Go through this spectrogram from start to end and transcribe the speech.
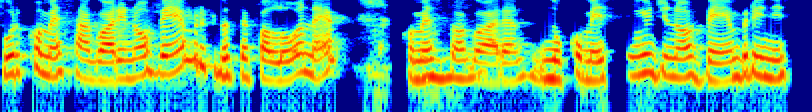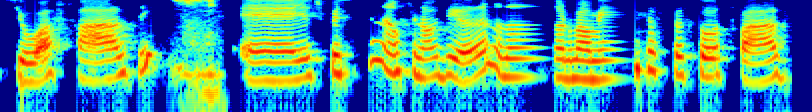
por começar agora em novembro, que você falou, né? Começou uhum. agora no comecinho de novembro, iniciou a fase. É, eu te pensei assim, não, final de ano, normalmente as pessoas fazem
